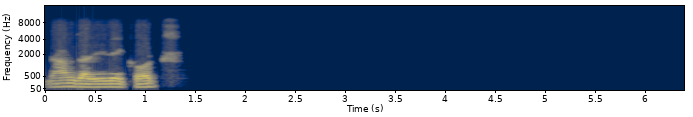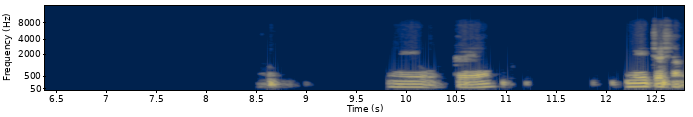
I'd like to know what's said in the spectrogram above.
নামজারি রেকর্ড মিউটে মিউটেশন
